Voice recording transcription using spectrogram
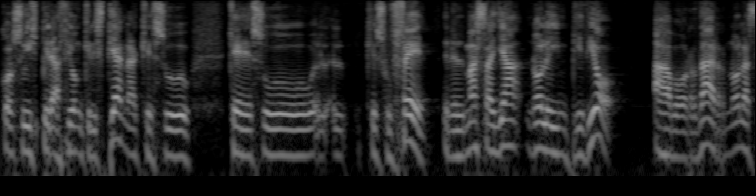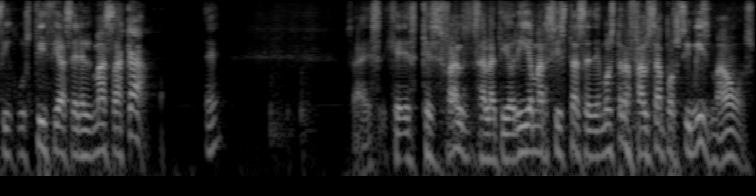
con su inspiración cristiana que su que su que su fe en el más allá no le impidió abordar no las injusticias en el más acá ¿eh? O sea, es que, es que es falsa. La teoría marxista se demuestra falsa por sí misma, vamos.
